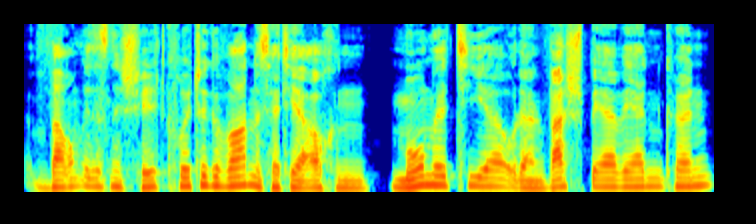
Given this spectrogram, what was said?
Warum ist es eine Schildkröte geworden? Es hätte ja auch ein Murmeltier oder ein Waschbär werden können.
